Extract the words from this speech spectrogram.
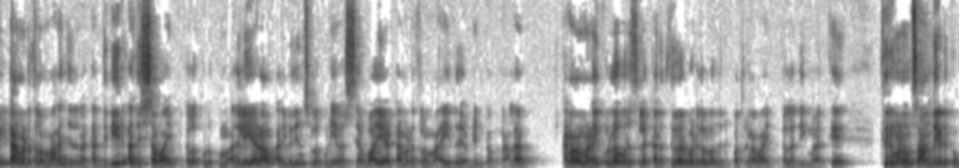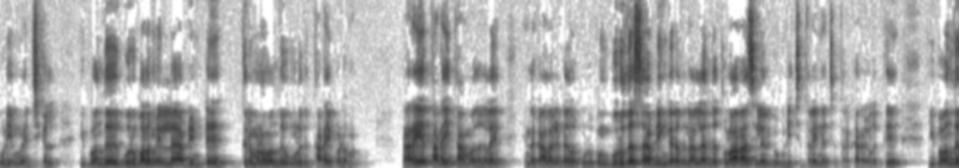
எட்டாம் இடத்துல மறைஞ்சதுனாக்கா திடீர் அதிர்ஷ்ட வாய்ப்புகளை கொடுக்கும். அதில் ஏழாம் அதிபதினு சொல்லக்கூடியவர் செவ்வாயும் எட்டாம் இடத்துல மறையுது அப்படின்றதுனால கணவன் மனைக்குள்ளே ஒரு சில கருத்து வேறுபாடுகள் வந்துட்டு பார்த்துக்கிற வாய்ப்புகள் அதிகமாக இருக்குது திருமணம் சார்ந்து எடுக்கக்கூடிய முயற்சிகள். இப்போ வந்து குருபலம் இல்லை அப்படின்ட்டு திருமணம் வந்து உங்களுக்கு தடைப்படும் நிறைய தடை தாமதங்களை இந்த காலகட்டங்களில் கொடுக்கும். குருதசை அப்படிங்கிறதுனால இந்த துளாராசியில் இருக்கக்கூடிய சித்திரை நட்சத்திரக்காரர்களுக்கு இப்போ வந்து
